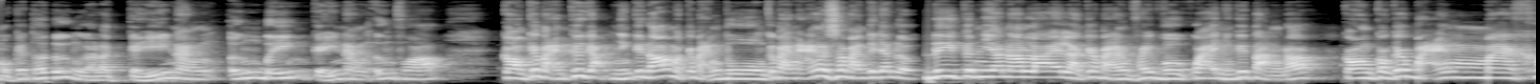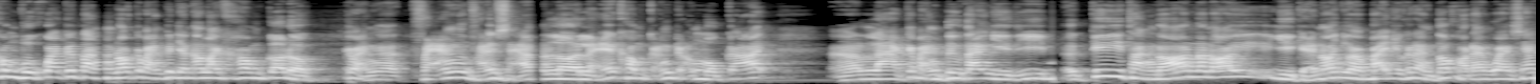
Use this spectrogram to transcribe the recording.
một cái thứ gọi là kỹ năng ứng biến, kỹ năng ứng phó. Còn các bạn cứ gặp những cái đó mà các bạn buồn, các bạn nản là sao bạn kinh doanh được? Đi kinh doanh online là các bạn phải vượt qua những cái tầng đó. Còn còn các bạn mà không vượt qua cái tầng đó, các bạn kinh doanh online không có được. Các bạn à, phản phản xạ, lời lẽ không cẩn trọng một cái. À, là các bạn tiêu tan gì gì? Cái thằng đó nó nói gì kệ nói nhưng mà bao nhiêu cái thằng tốt họ đang quan sát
